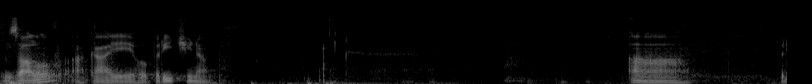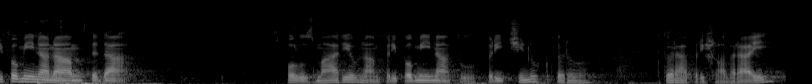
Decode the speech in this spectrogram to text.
vzalo, aká je jeho príčina. A pripomína nám teda spolu s Máriou nám pripomína tú príčinu, ktorú, ktorá prišla v raji,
